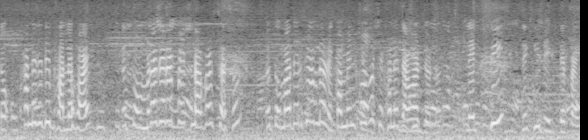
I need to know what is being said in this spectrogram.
তো ওখানে যদি ভালো হয়, তো তোমরা যারা পেট লাভার্স আছো, তো তোমাদেরকে আমরা রেকমেন্ড করব সেখানে যাওয়ার জন্য। লেটসি যে কি দেখতে পাই।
